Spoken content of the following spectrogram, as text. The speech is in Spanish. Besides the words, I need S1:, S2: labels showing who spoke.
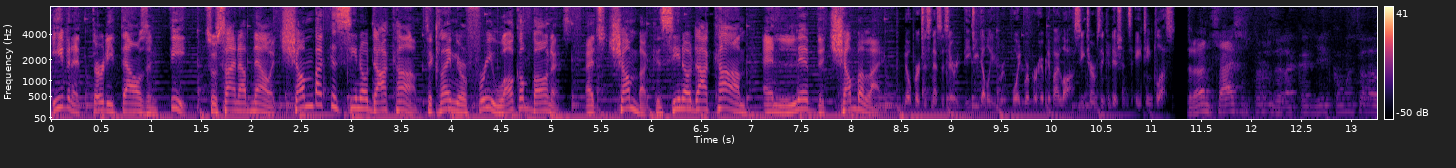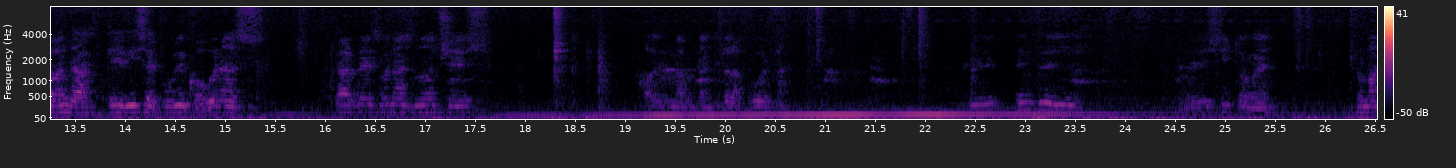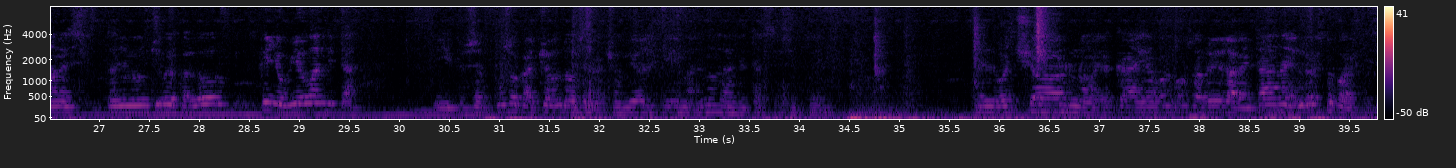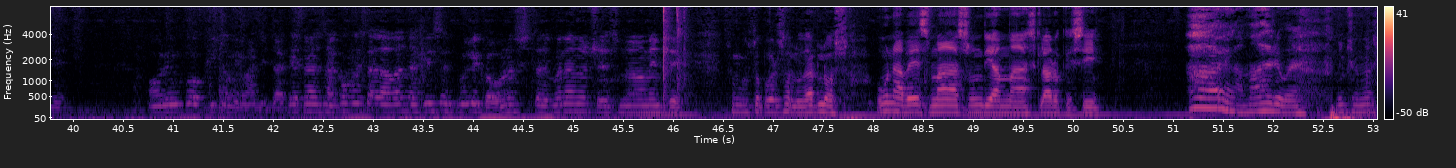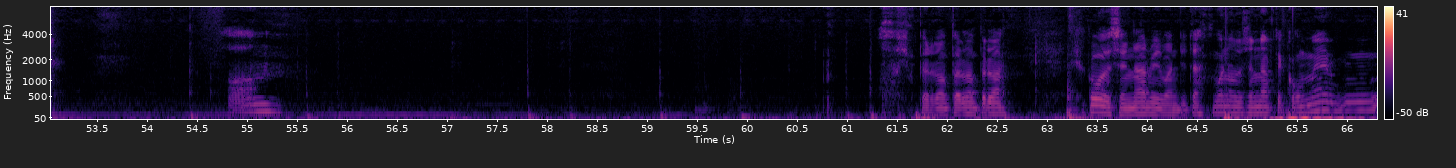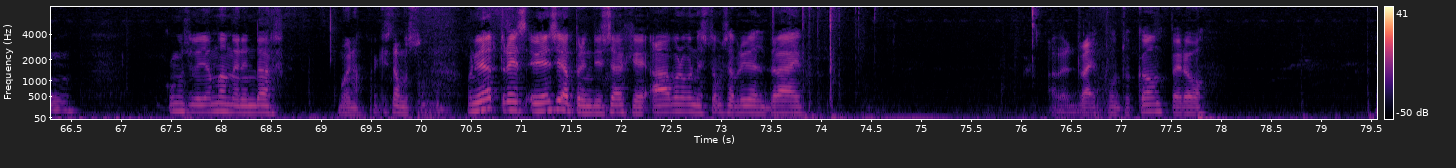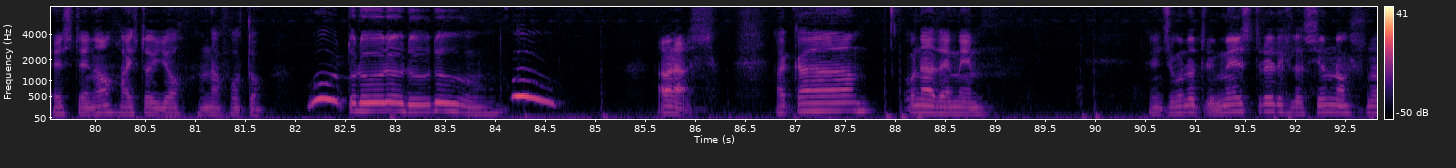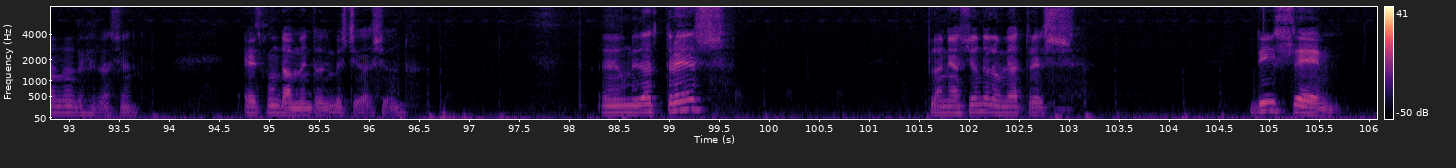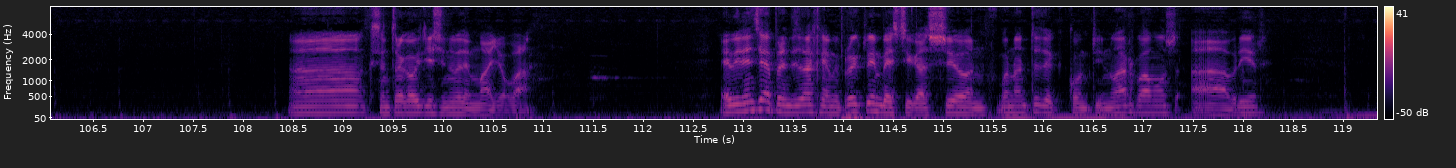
S1: even at 30,000 feet. So sign up now at chumbacasino.com to claim your free welcome bonus. That's chumbacasino.com and live the Chumba life.
S2: No purchase necessary. VGW Group. Void were prohibited by law. See terms and conditions. 18 plus.
S3: Tranza, esos perros de la calle, ¿cómo está la banda? ¿Qué dice el público? Buenas tardes, buenas noches. Joder, me abro tantito la puerta. Que entre el airecito, güey. No mames, está haciendo un chico de calor. Es que llovió, bandita. Y pues se puso cachondo, se cachondeó el clima, ¿no? La neta se siente el bochorno. Acá ya vamos a abrir la ventana y el resto para que se Ahora un poquito mi bandita. ¿Qué tranza? ¿Cómo está la banda? ¿Qué dice el público? Buenas, buenas noches nuevamente. Es un gusto poder saludarlos una vez más, un día más, claro que sí. Ay, la madre, güey. Pinche madre. Um, ay, perdón, perdón, perdón. Acabo de cenar, mi bandita. Bueno, de cenar, de comer. mm, ¿Cómo se le llama? Merendar. Bueno, aquí estamos. Unidad 3, evidencia de aprendizaje. Ah, bueno, necesitamos abrir el drive. A ver, drive.com, pero... Este no, ahí estoy yo, una foto. Uh, uh. Ahora, acá una DM. En segundo trimestre, legislación, no, no, no es legislación. Es fundamento de investigación. Eh, unidad 3. Planeación de la unidad 3. Dice ah, que se entrega hoy 19 de mayo. Va. Evidencia de aprendizaje. Mi proyecto de investigación. Bueno, antes de continuar, vamos a abrir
